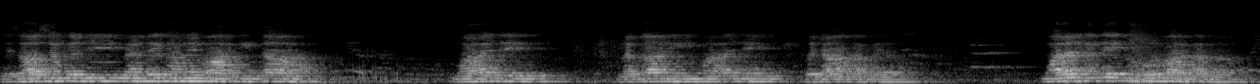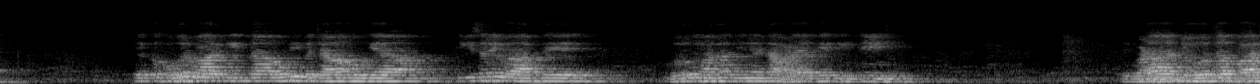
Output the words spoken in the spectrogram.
ਤੇ ਸਾਧ ਸੰਗਤ ਜੀ ਪੈਂਦੇ ਖਾਨ ਨੇ ਵਾਰ ਕੀਤਾ। ਮਹਾਰਾਜ ਦੇ ਲੱਗਾ ਨਹੀਂ, ਮਹਾਰਾਜ ਨੇ ਬਚਾ ਕਰ ਲਿਆ। ਮਹਾਰਾਜ ਕਹਿੰਦੇ, ਇੱਕ ਹੋਰ ਵਾਰ ਕਰ ਲਾ। ਇੱਕ ਹੋਰ ਵਾਰ ਕੀਤਾ, ਉਹ ਵੀ ਬਚਾਅ ਹੋ ਗਿਆ। ਤੀਸਰੇ ਵਾਰ ਤੇ ਗੁਰੂ ਮਹਾਰਾਜ ਜੀ ਨੇ ਢਾਲ ਅੱਗੇ ਕੀਤੀ। ਤੇ ਬੜਾ ਜ਼ੋਰ ਦਾ ਵਾਰ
